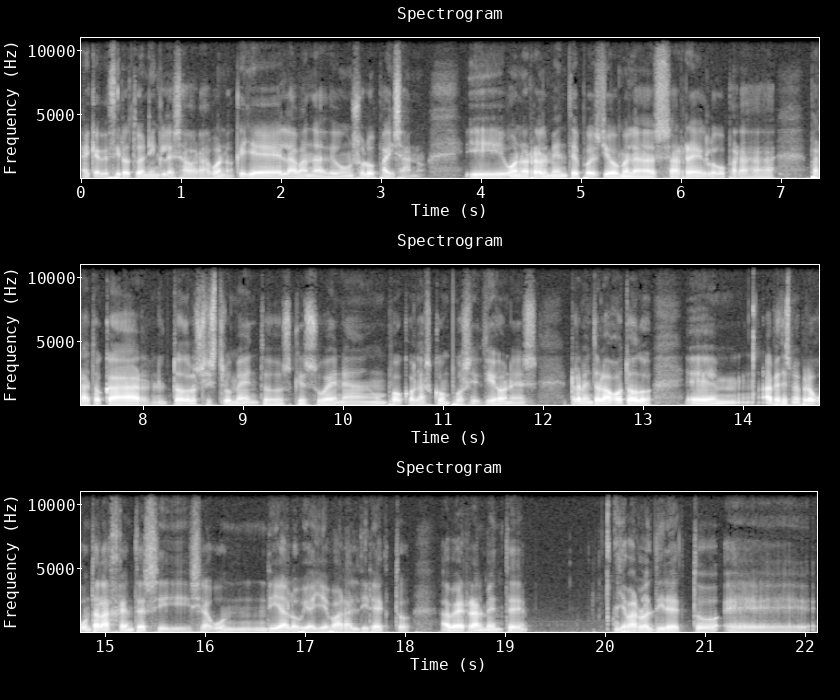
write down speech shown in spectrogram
hay que decirlo todo en inglés ahora. Bueno, que lleve la banda de un solo paisano. Y bueno, realmente pues yo me las arreglo para, para tocar todos los instrumentos que suenan, un poco las composiciones. Realmente lo hago todo. Eh, a veces me pregunta la gente si, si algún día lo voy a llevar al directo. A ver, realmente llevarlo al directo eh,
